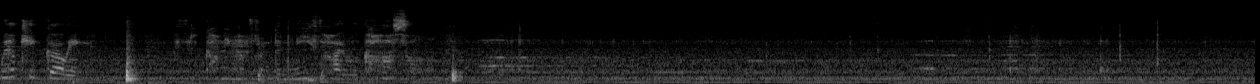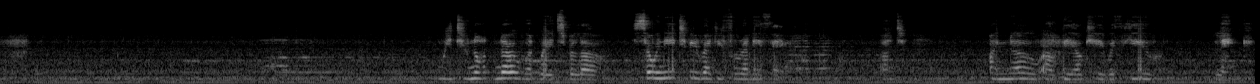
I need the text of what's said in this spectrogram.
We'll keep going. With it coming up from beneath Hyrule Castle. We do not know what waits below, so we need to be ready for anything. But I know I'll be okay with you, Link.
